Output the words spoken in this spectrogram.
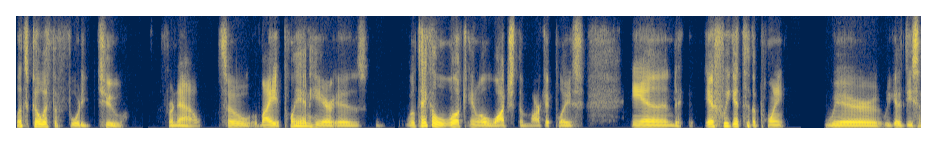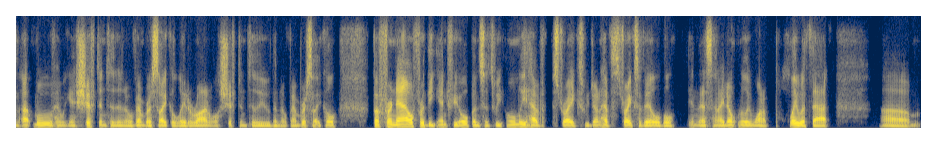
let's go with the 42 for now. So my plan here is we'll take a look and we'll watch the marketplace. And if we get to the point where we get a decent up move and we can shift into the November cycle later on. We'll shift into the November cycle. But for now, for the entry open, since we only have strikes, we don't have strikes available in this, and I don't really want to play with that um,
